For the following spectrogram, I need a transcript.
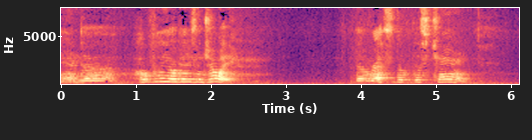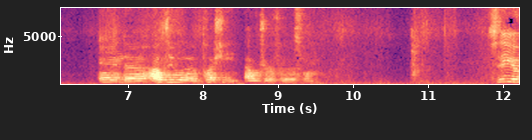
And uh, hopefully you guys enjoy the rest of this channel. And uh, I'll do a plushy outro for this one. See ya.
